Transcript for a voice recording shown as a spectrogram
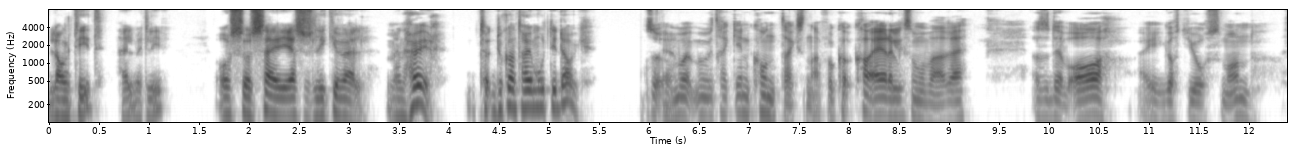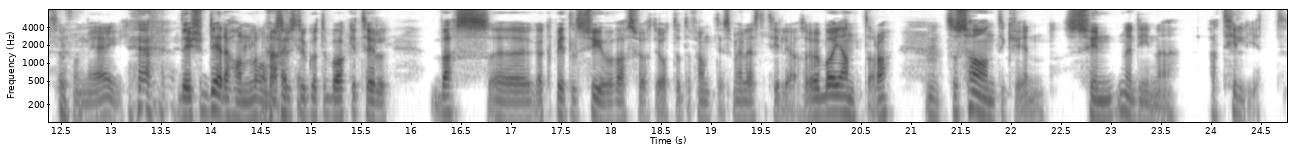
lang tid, hele mitt liv. Og så sier Jesus likevel, men hør, du kan ta imot i dag. Så ja. må, må, vi trekke inn konteksten her, for hva, hva, er det liksom å være Altså, det Å, jeg er godt jordsmonn. Se på meg. Det er ikke det det handler om. Så hvis du går tilbake til vers, eh, kapittel 7 vers 48 til 50, som jeg leste tidligere, så jeg vil bare gjenta, da. Mm. Så sa han til kvinnen, syndene dine er tilgitt.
